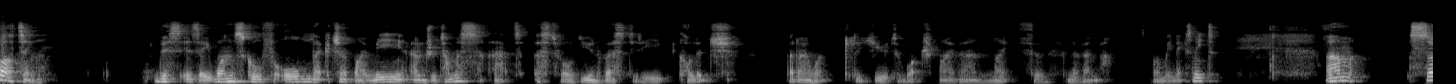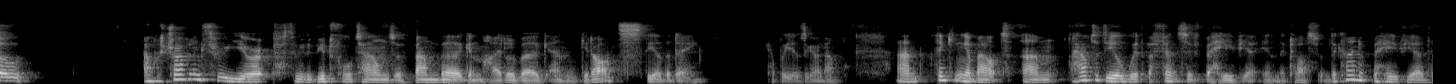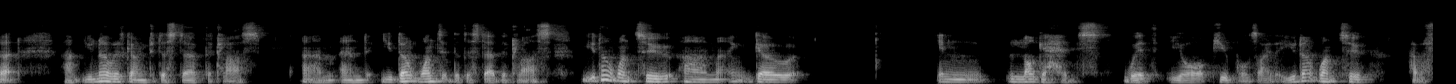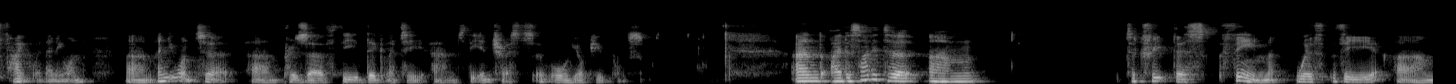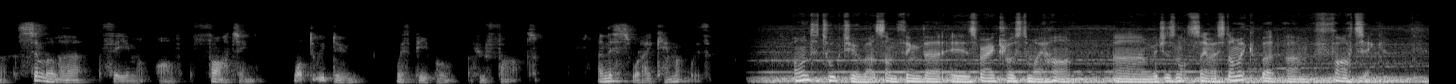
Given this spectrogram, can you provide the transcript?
Farting. This is a One School for All lecture by me, Andrew Thomas, at Østfold University College that I want you to watch by the 9th of November when we next meet. Um, so I was traveling through Europe through the beautiful towns of Bamberg and Heidelberg and Graz the other day, a couple of years ago now, and thinking about um, how to deal with offensive behavior in the classroom, the kind of behavior that um, you know is going to disturb the class. Um, and you don't want it to disturb the class. You don't want to um, go in loggerheads with your pupils either. You don't want to have a fight with anyone, um, and you want to um, preserve the dignity and the interests of all your pupils. And I decided to um, to treat this theme with the um, similar theme of farting. What do we do with people who fart? And this is what I came up with. I want to talk to you about something that is very close to my heart, um, which is not to say my stomach, but um, farting.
